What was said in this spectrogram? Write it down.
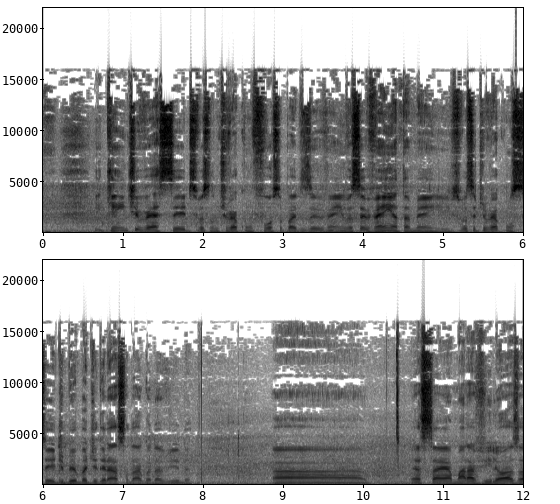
e quem tiver sede, se você não tiver com força para dizer vem, você venha também. E se você tiver com sede, beba de graça da água da vida. Ah, essa é a maravilhosa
